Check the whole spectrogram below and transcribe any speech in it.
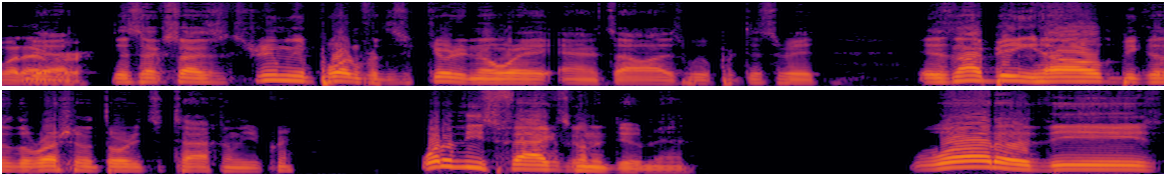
Yeah, Whatever. this exercise is extremely important for the security of Norway and its allies. will participate. It is not being held because of the Russian authorities' attack on the Ukraine. What are these fags going to do, man? What are these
